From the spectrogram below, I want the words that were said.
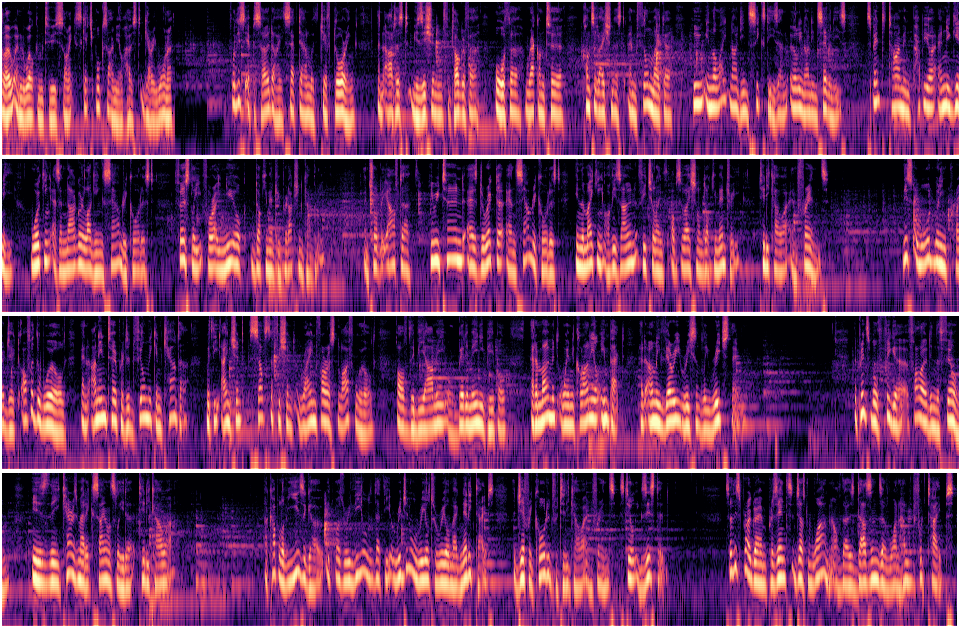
Hello and welcome to Sonic Sketchbooks. I'm your host, Gary Warner. For this episode, I sat down with Jeff Doring, an artist, musician, photographer, author, raconteur, conservationist, and filmmaker who, in the late 1960s and early 1970s, spent time in Papua and New Guinea working as a Nagra lugging sound recordist, firstly for a New York documentary production company. And shortly after, he returned as director and sound recordist in the making of his own feature length observational documentary, Tidikawa and Friends. This award winning project offered the world an uninterpreted filmic encounter with the ancient, self sufficient rainforest life world of the Biami or Bedamini people at a moment when colonial impact had only very recently reached them. The principal figure followed in the film is the charismatic seance leader Tidikawa. A couple of years ago, it was revealed that the original reel to reel magnetic tapes that Jeff recorded for Tidikawa and Friends still existed. So, this program presents just one of those dozens of 100 foot tapes,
